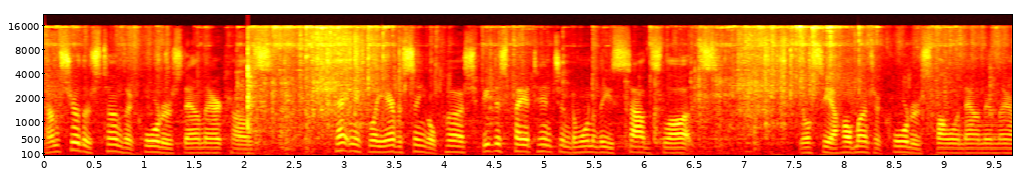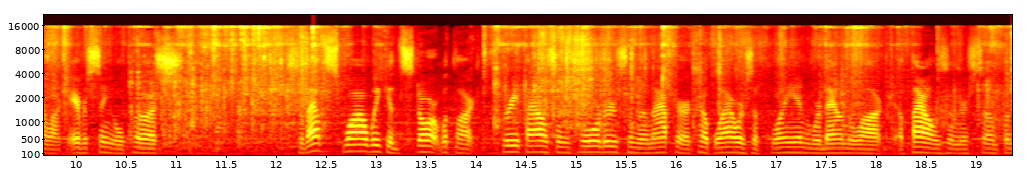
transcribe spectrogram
I'm sure there's tons of quarters down there because technically every single push, if you just pay attention to one of these side slots, you'll see a whole bunch of quarters falling down in there like every single push. So that's why we could start with like 3,000 quarters and then after a couple hours of playing, we're down to like a thousand or something.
